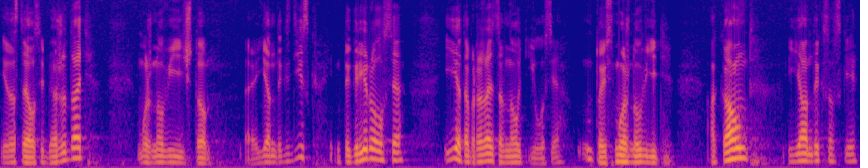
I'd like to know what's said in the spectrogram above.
не заставил себя ожидать. Можно увидеть, что э, Яндекс Диск интегрировался и отображается в Наутилусе. Ну, то есть можно увидеть аккаунт яндексовский,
